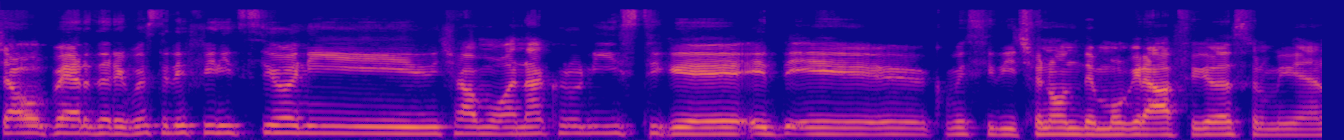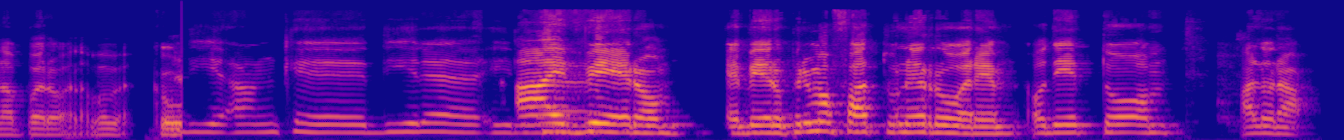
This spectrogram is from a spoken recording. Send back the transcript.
lasciamo perdere queste definizioni, diciamo, anacronistiche e, e, come si dice, non demografiche, adesso non mi viene la parola, vabbè. Di anche dire... Il... Ah, è vero, è vero, prima ho fatto un errore, ho detto, allora,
